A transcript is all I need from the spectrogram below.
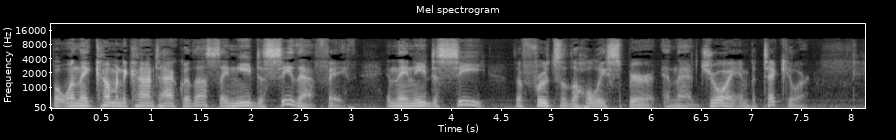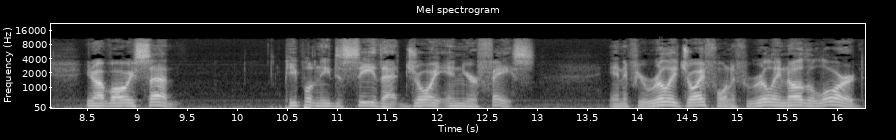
But when they come into contact with us, they need to see that faith and they need to see the fruits of the Holy Spirit and that joy in particular. You know, I've always said people need to see that joy in your face. And if you're really joyful and if you really know the Lord,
